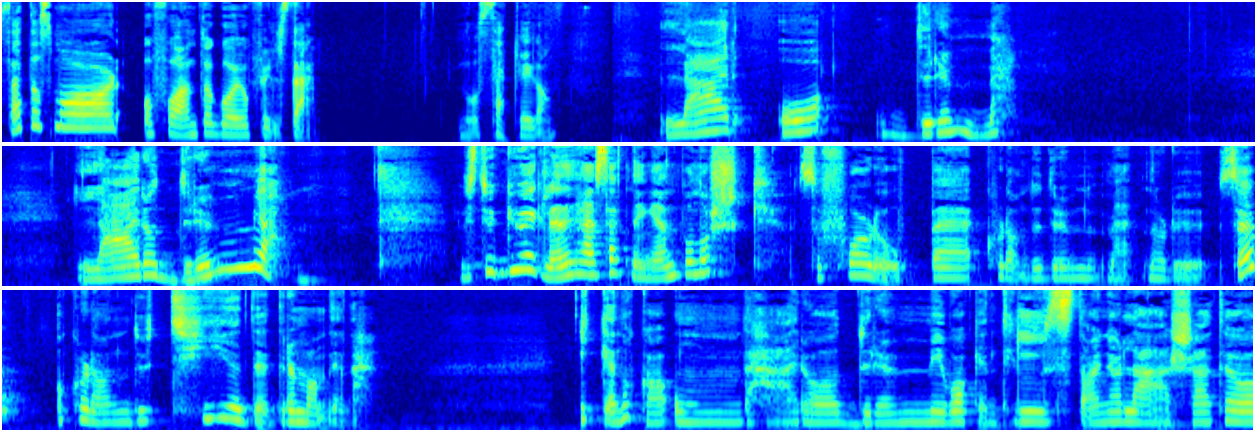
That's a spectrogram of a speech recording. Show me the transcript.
sette oss mål og få dem til å gå i oppfyllelse. Nå setter vi i gang. Lær å drømme. Lær å drømme, ja. Hvis du googler denne setningen på norsk, så får du opp eh, hvordan du drømmer når du sover, og hvordan du tyder drømmene dine. Ikke noe om det her å drømme i våken tilstand og lære seg til å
